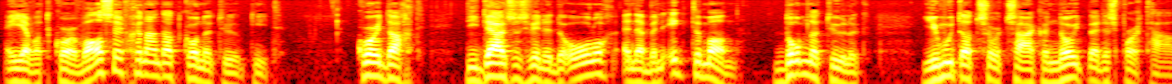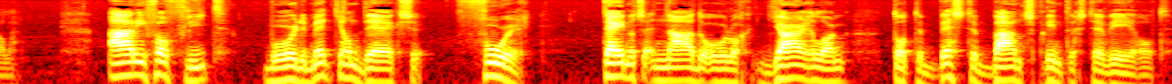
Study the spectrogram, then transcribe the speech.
En ja, wat Cor Wals heeft gedaan, dat kon natuurlijk niet. Cor dacht, die Duitsers winnen de oorlog en dan ben ik de man. Dom natuurlijk. Je moet dat soort zaken nooit bij de sport halen. Arie van Vliet behoorde met Jan Derksen voor, tijdens en na de oorlog jarenlang tot de beste baansprinters ter wereld.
